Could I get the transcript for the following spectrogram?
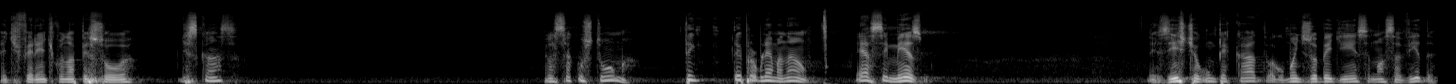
É diferente quando a pessoa descansa. Ela se acostuma. Não tem, tem problema, não. É assim mesmo. Existe algum pecado, alguma desobediência na nossa vida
